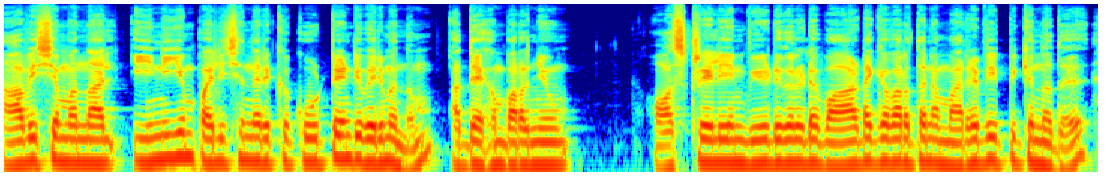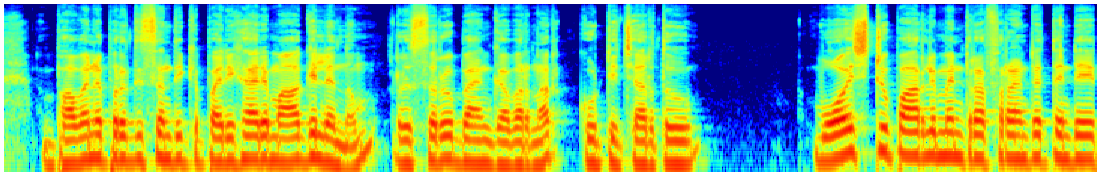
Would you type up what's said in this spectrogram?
ആവശ്യം വന്നാൽ ഇനിയും പലിശ നിരക്ക് കൂട്ടേണ്ടി വരുമെന്നും അദ്ദേഹം പറഞ്ഞു. ഓസ്ട്രേലിയൻ വീടുകളുടെ വാടക വർധന മരവിപ്പിക്കുന്നത് ഭവന പ്രതിസന്ധിക്ക് പരിഹാരമാകില്ലെന്നും റിസർവ് ബാങ്ക് ഗവർണർ കൂട്ടിച്ചേർത്തു. വോയ്സ് ടു പാർലമെന്റ് റഫറൻഡത്തിന്റെ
